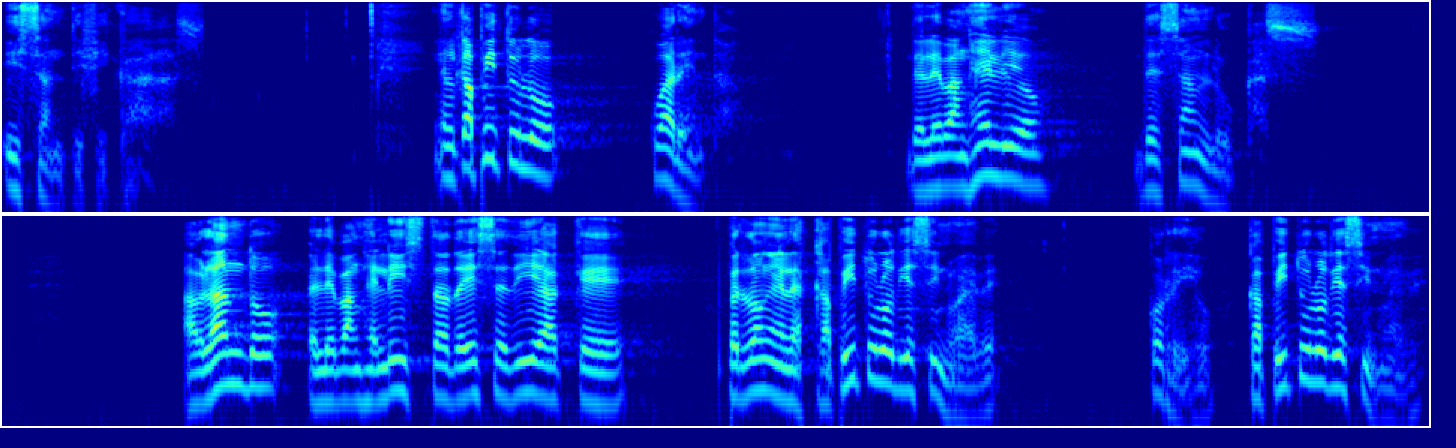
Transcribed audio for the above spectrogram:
y santificadas. En el capítulo 40 del Evangelio de San Lucas, hablando el evangelista de ese día que, perdón, en el capítulo 19, corrijo, capítulo 19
